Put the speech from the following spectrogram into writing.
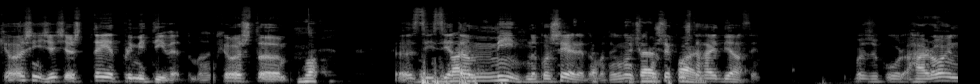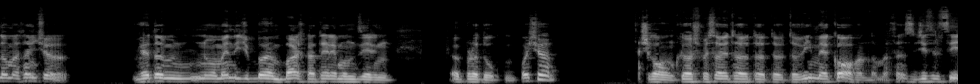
Kjo është një gjë që është tejet primitive, domethënë kjo është si si ata minjtë në koshere, domethënë kupton që kush e kush të hajë djathin. Por sikur harrojnë domethënë që vetëm në momentin që bëhen bashkë atëherë mund të nxjerrin produktin. Po që Shikon, kjo është shpresoj të të të, të vijë me kohën, domethënë, se gjithse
